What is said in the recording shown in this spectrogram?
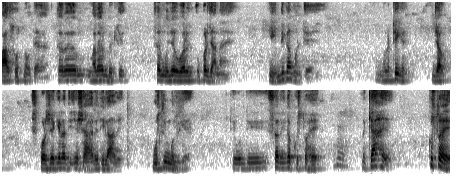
पास होत नव्हत्या. तर मला भेटली सर मुझे वर ऊपर जाना है. ही हिंदी का म्हणते? मला ठीक आहे. जाओ स्पर्श केला तिचे शहारे तिला आले. मुस्लिम मुलगी आहे. ती बोलती सर इधर कुछ तो है. मैं क्या है? कुछ तो है.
